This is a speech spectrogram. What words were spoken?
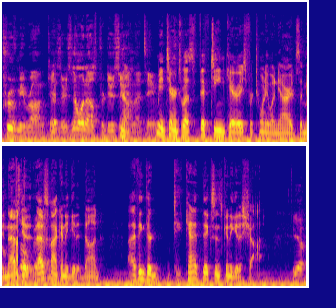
prove me wrong because there's no one else producing on that team. I mean, Terrence West, 15 carries for 21 yards. I mean, that's, So that's not going to get it done. I think they're Kenneth Dixon's going to get a shot. yep.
